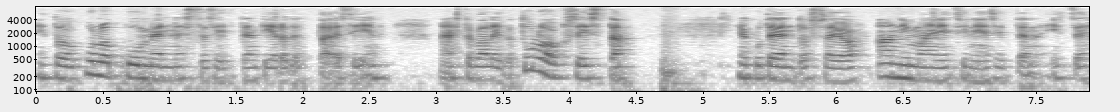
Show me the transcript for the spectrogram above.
ja toukokuun loppuun mennessä sitten tiedotettaisiin näistä valintatuloksista. Ja kuten tuossa jo Anni mainitsi, niin sitten itse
